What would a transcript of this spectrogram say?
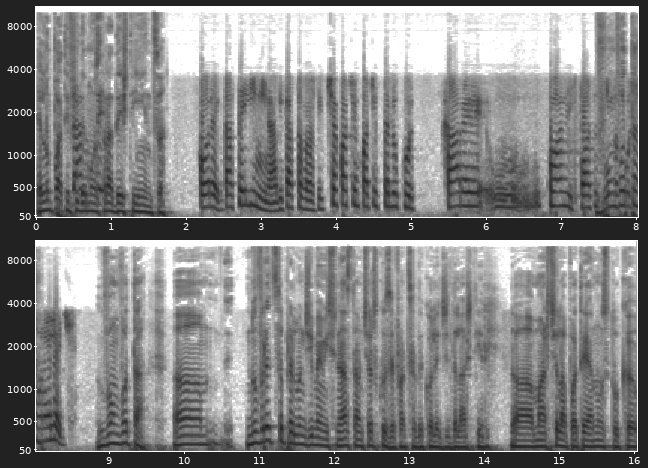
El nu poate fi dar demonstrat se... de știință. Corect, dar se elimină. Adică asta vreau să zic. Ce facem cu aceste lucruri care, uh, cum am zis, poate să schimbă unei legi? Vom vota. Uh, nu vreți să prelungim emisiunea asta? Îmi cer scuze față de colegii de la știri. Uh, Marcela, poate i anunț tu că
